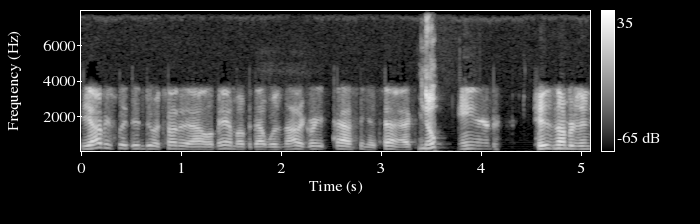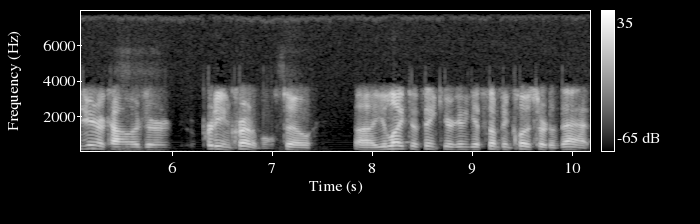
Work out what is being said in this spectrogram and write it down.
he obviously didn't do a ton at Alabama, but that was not a great passing attack, Nope. and his numbers in junior college are pretty incredible. So. Uh, you like to think you're going to get something closer to that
